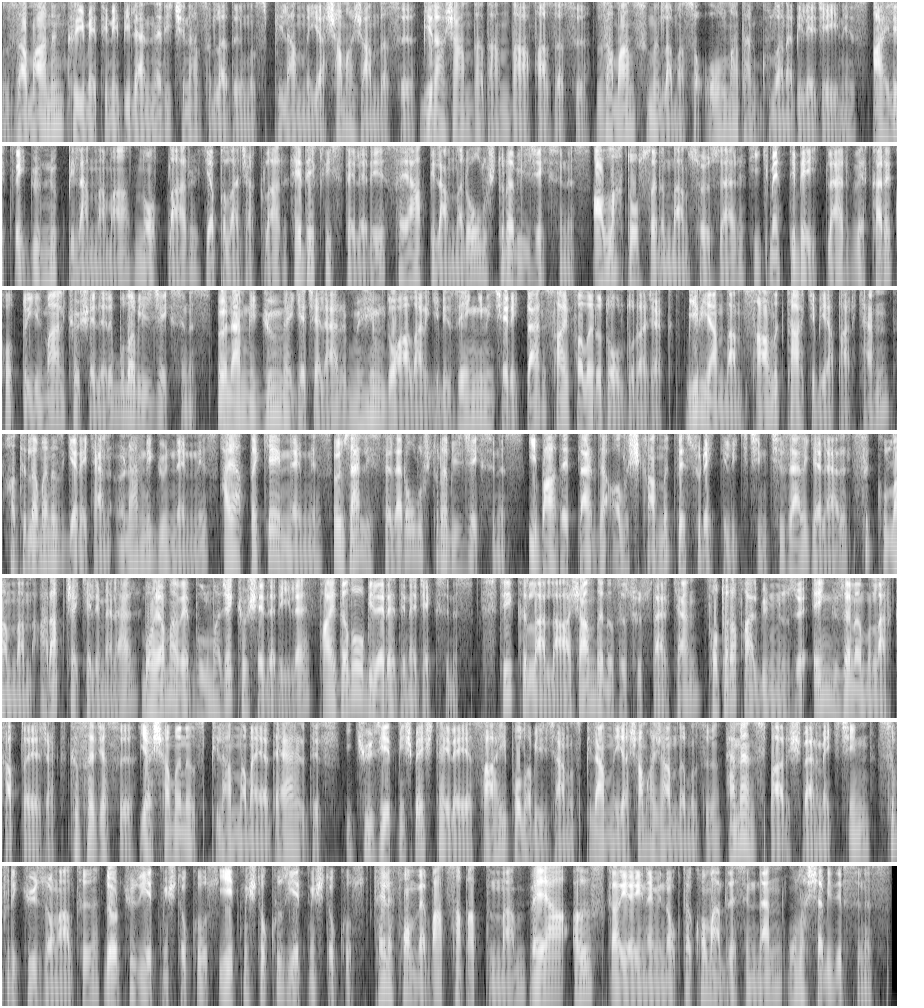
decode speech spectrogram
Zamanın kıymetini bilenler için hazırladığımız planlı yaşam ajandası bir ajandadan daha fazlası. Zaman sınırlaması olmadan kullanabileceğiniz aylık ve günlük planlama, notlar, yapılacaklar, hedef listeleri, seyahat planları oluşturabileceksiniz. Allah dostlarından sözler, hikmetli beyitler ve kare kodlu ilmal köşeleri bulabileceksiniz. Önemli gün ve geceler, mühim dualar gibi zengin içerikler sayfaları dolduracak. Bir yandan sağlık takibi yaparken hatırlamanız gereken önemli günleriniz, hayattaki enleriniz, özel listeler oluşturabileceksiniz. İbadetlerde alışkanlık ve süreklilik için çizelgeler, sık kullanılan Arapça kelimeler, boyama ve bulmaca köşeleriyle faydalı hobiler edineceksiniz. Stickerlarla ajandanızı süslerken fotoğraf albümünüzü en güzel anılar kaplayacak. Kısacası yaşamınız planlamaya değerdir. 275 TL'ye sahip olabileceğiniz planlı yaşam ajandamızı hemen sipariş vermek için 0216 479 79 79 telefon ve WhatsApp hattından veya ağızkayayınevi.com adresinden ulaşabilirsiniz.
